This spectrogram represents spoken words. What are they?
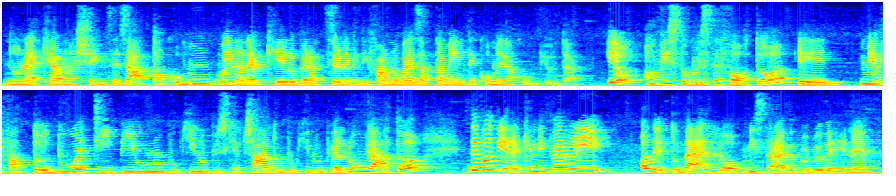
non è che è una scienza esatta o comunque non è che l'operazione che ti fanno va esattamente come da computer. Io ho visto queste foto e mi ha fatto due tipi, uno un pochino più schiacciato, un pochino più allungato. Devo dire che lì per lì ho detto bello, mi starebbe proprio bene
